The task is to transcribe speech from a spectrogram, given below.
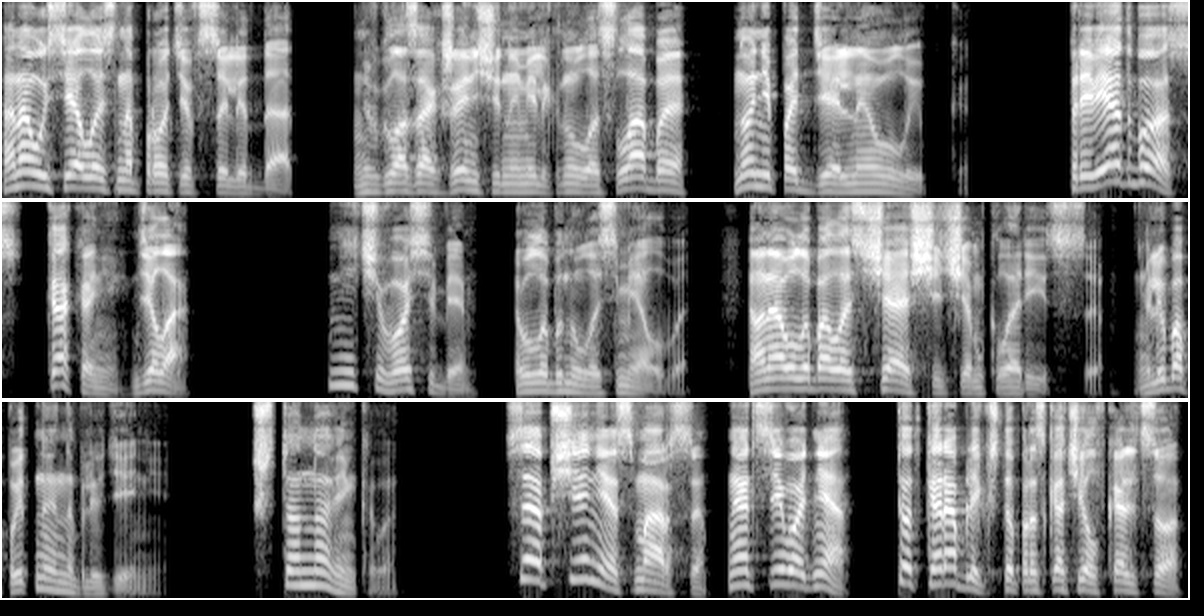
она уселась напротив солидат. В глазах женщины мелькнула слабая, но неподдельная улыбка. «Привет, босс! Как они? Дела?» «Ничего себе!» — улыбнулась Мелба. Она улыбалась чаще, чем Кларисса. Любопытное наблюдение. «Что новенького?» «Сообщение с Марса. От сегодня. Тот кораблик, что проскочил в кольцо.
